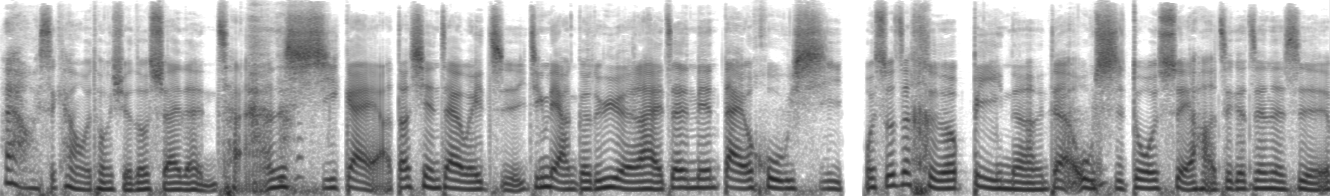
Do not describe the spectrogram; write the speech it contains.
哎呀，我是看我同学都摔得很惨啊，这膝盖啊，到现在为止已经两个月了，还在那边带护膝。我说这何必呢？在 五十多岁哈，这个真的是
